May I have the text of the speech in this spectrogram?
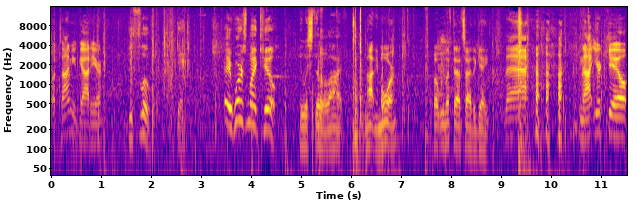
What time you got here? You flew, dick. Hey, where's my kill? It was still alive. Not anymore. But we left it outside the gate. Nah, not your kill.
